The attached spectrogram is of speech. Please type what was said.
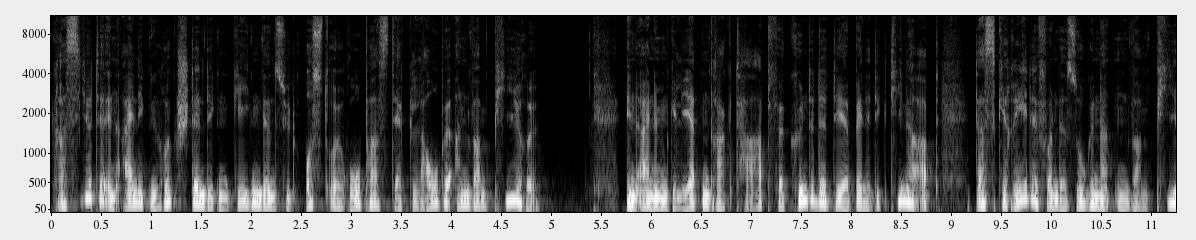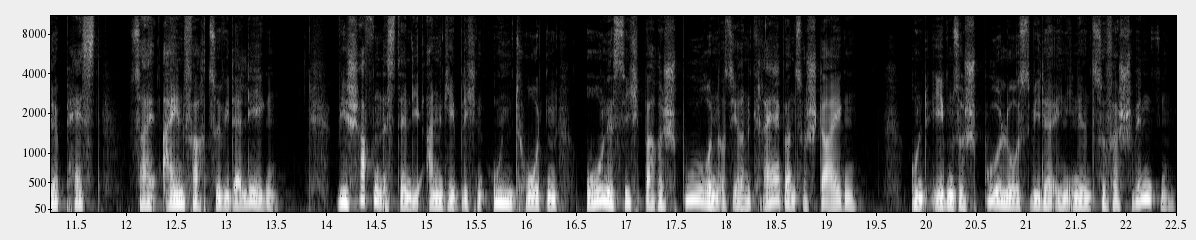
grassierte in einigen rückständigen Gegenden Südosteuropas der Glaube an Vampire. In einem gelehrten Traktat verkündete der Benediktinerabt, das Gerede von der sogenannten Vampirpest sei einfach zu widerlegen. Wie schaffen es denn die angeblichen Untoten, ohne sichtbare Spuren aus ihren Gräbern zu steigen und ebenso spurlos wieder in ihnen zu verschwinden?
